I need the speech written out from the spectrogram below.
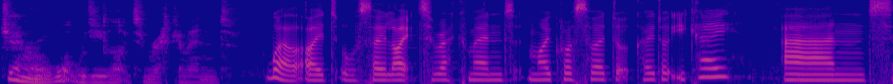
General, what would you like to recommend? Well, I'd also like to recommend mycrossword.co.uk, and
